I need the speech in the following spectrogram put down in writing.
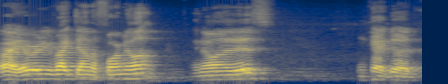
all right. Everybody, write down the formula. You know what it is? Okay, good.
